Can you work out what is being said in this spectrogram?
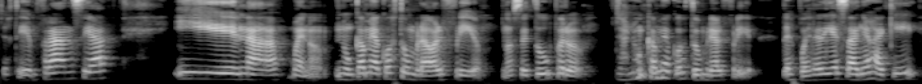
yo estoy en Francia y nada, bueno, nunca me he acostumbrado al frío. No sé tú, pero yo nunca me acostumbré al frío. Después de 10 años aquí,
